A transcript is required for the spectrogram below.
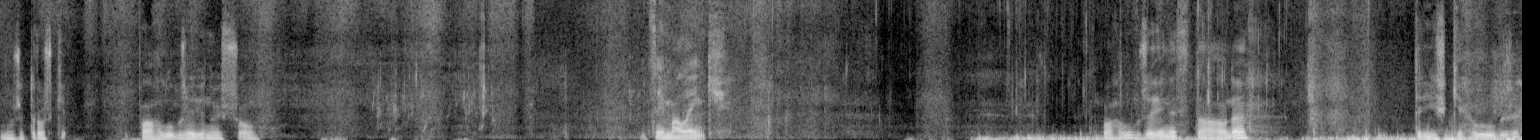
Може трошки поглубже він йшов. Цей маленький. Поглубже він і став, да? Трішки глубже.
